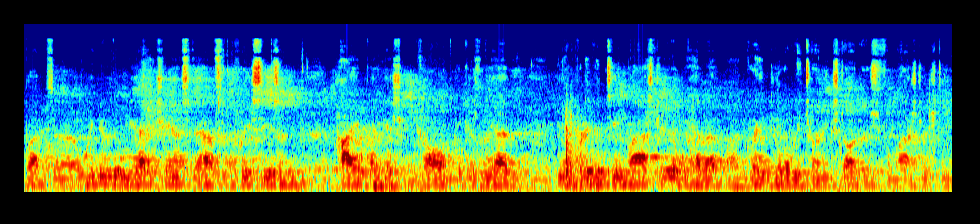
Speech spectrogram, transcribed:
but uh, we knew that we had a chance to have some preseason hype, I guess you can call it, because we had you know a pretty good team last year. We had a, a great deal of returning starters from last year's team.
